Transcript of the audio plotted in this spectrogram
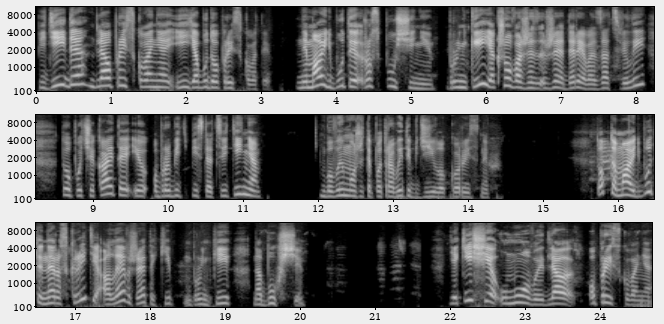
підійде для оприскування, і я буду оприскувати. Не мають бути розпущені бруньки. Якщо у вас вже- дерева зацвіли, то почекайте і обробіть після цвітіння, бо ви можете потравити бджілок корисних. Тобто мають бути не розкриті, але вже такі бруньки набухші. Які ще умови для оприскування?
